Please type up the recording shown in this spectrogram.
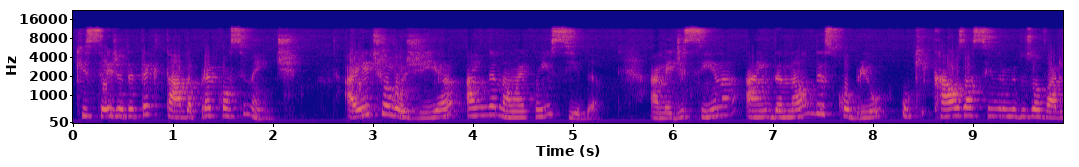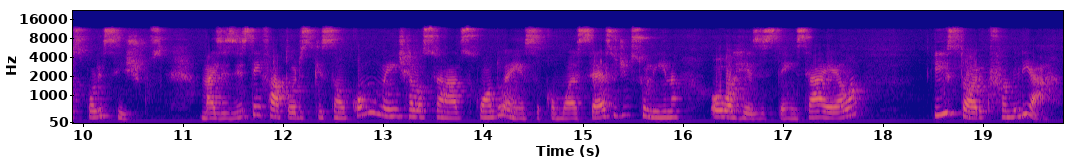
que seja detectada precocemente. A etiologia ainda não é conhecida. A medicina ainda não descobriu o que causa a síndrome dos ovários policísticos, mas existem fatores que são comumente relacionados com a doença, como o excesso de insulina ou a resistência a ela e histórico familiar.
